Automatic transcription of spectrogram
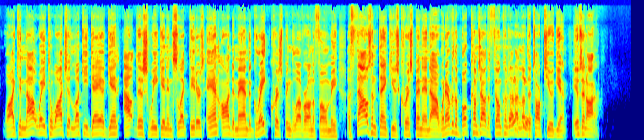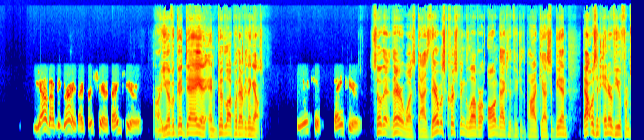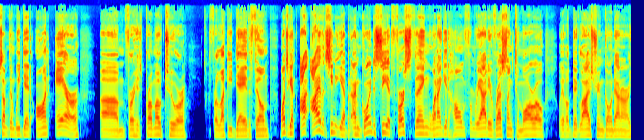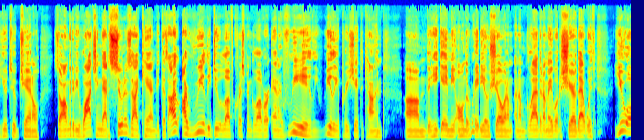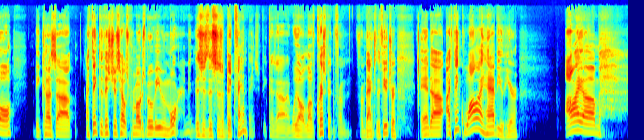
Well, I cannot wait to watch it. Lucky Day again out this weekend in select theaters and on demand. The great Crispin Glover on the phone with me. A thousand thank yous, Crispin. And uh, whenever the book comes out, the film comes thank out, I'd love to talk to you again. It was an honor. Yeah, that'd be great. I appreciate it. Thank you. All right. You have a good day and, and good luck with everything else. You too. Thank you. So there, there it was, guys. There was Crispin Glover on Back to the Future, the podcast. Again, that was an interview from something we did on air um, for his promo tour for Lucky Day, the film. Once again, I, I haven't seen it yet, but I'm going to see it first thing when I get home from Reality of Wrestling tomorrow. We have a big live stream going down on our YouTube channel. So I'm going to be watching that as soon as I can because I, I really do love Crispin Glover and I really, really appreciate the time um, that he gave me on the radio show. And I'm, and I'm glad that I'm able to share that with you all because uh, I think that this just helps promote his movie even more. I mean, this is this is a big fan base because uh, we all love Crispin from from Back to the Future, and uh, I think while I have you here, I um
